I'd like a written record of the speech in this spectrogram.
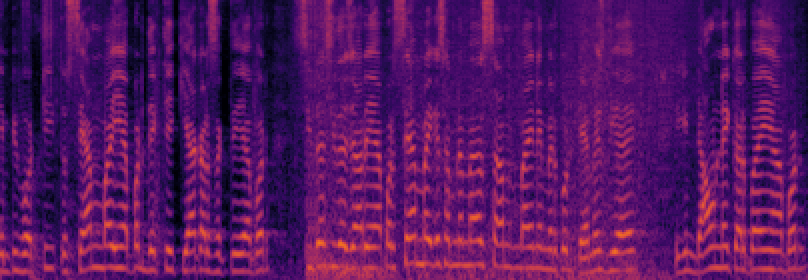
एम पी तो सैम भाई यहाँ पर देखते हैं क्या कर सकते हैं यहाँ पर। सीधा सीधा जा रहे हैं यहाँ पर। सैम भाई के सामने मैं सैम भाई ने मेरे को डैमेज दिया है, लेकिन डाउन नहीं कर पाए यहाँ पर।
